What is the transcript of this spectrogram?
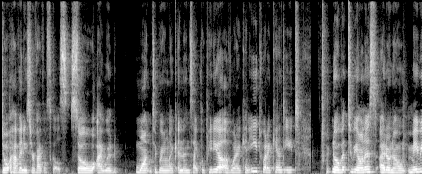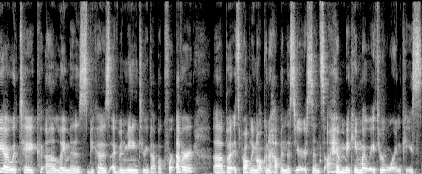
don't have any survival skills. So I would want to bring like an encyclopedia of what I can eat, what I can't eat. No, but to be honest, I don't know. Maybe I would take uh, Les Mis because I've been meaning to read that book forever, uh, but it's probably not going to happen this year since I am making my way through War and Peace.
